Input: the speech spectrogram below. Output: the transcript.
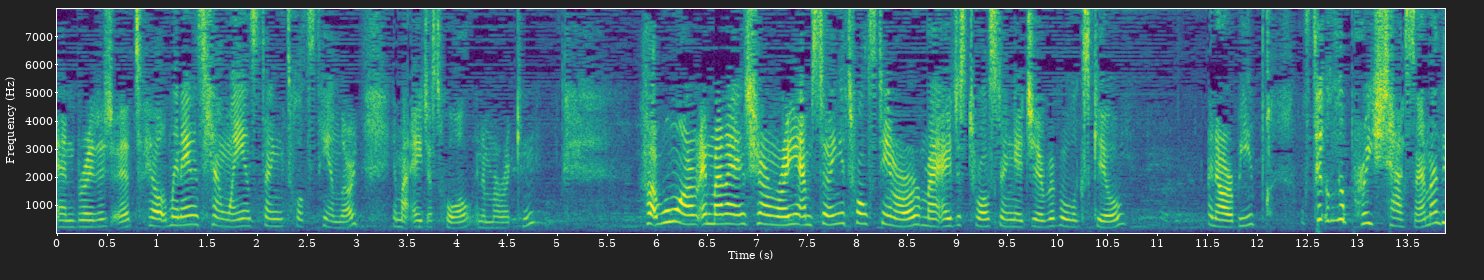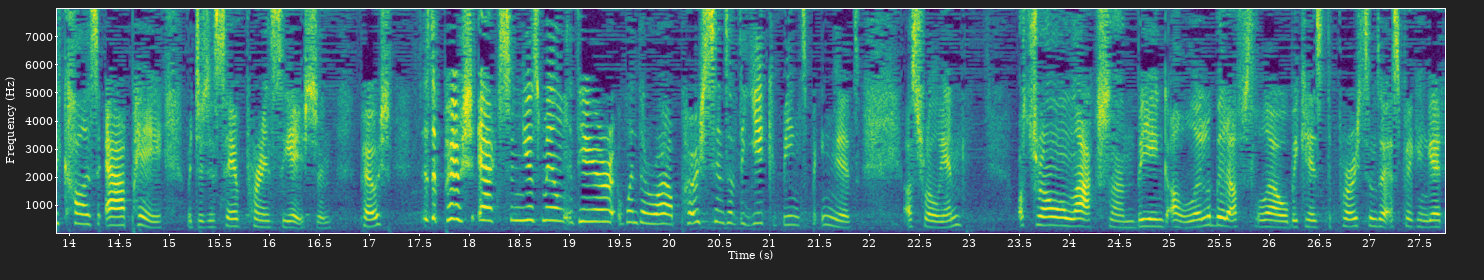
and British it's Hello, my name is Henley, I'm studying 12th standard, and my age is 12 in American. Hello, and my name is Henry, I'm studying 12th standard, my age is 12, studying at J Public School in RP. Let's take a look at Polish accent, and they call it RP, which is a safe pronunciation. Polish, there's a Polish accent used mainly there when the royal persons of the UK being speaking it. Australian, Australian accent being a little bit of slow because the person that's speaking it,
